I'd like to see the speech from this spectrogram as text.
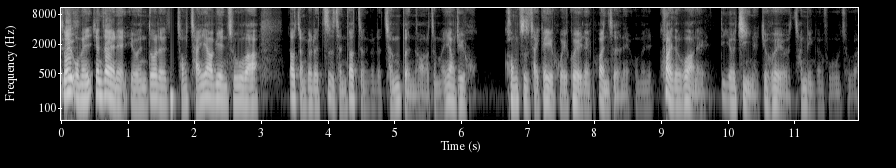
所以我们现在呢有很多的从材料面出发。到整个的制成，到整个的成本啊，怎么样去控制才可以回馈呢？患者呢？我们快的话呢，第二季呢就会有产品跟服务出来。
